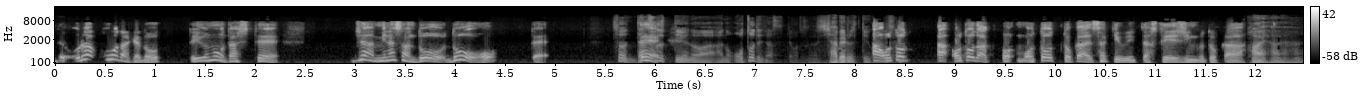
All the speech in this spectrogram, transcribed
で、俺はこうだけどっていうのを出して、じゃあ皆さんどう、どう？そう、出すっていうのは、あの、音で出すってことですか？喋るっていうこあ、とですか？音、あ、音だ、お音とか、さっき言ったステージングとか、はいはいはいはい。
